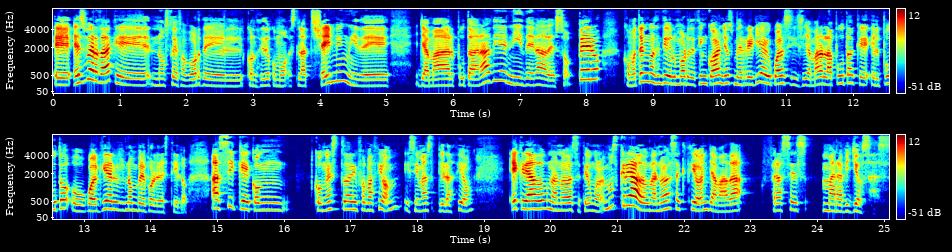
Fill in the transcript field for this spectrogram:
eh, es verdad que no estoy a favor del conocido como slut shaming, ni de llamar puta a nadie, ni de nada de eso. Pero, como tengo el sentido del humor de 5 años, me reiría igual si se llamara la puta que el puto o cualquier nombre por el estilo. Así que con, con esta información, y sin más dilación, he creado una nueva sección. Bueno, hemos creado una nueva sección llamada Frases Maravillosas.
